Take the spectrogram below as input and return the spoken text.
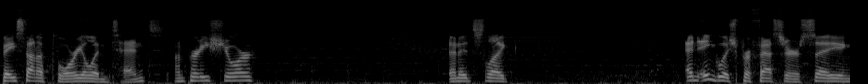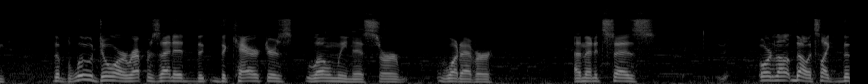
based on authorial intent, I'm pretty sure. And it's like an English professor saying the blue door represented the, the character's loneliness or whatever. And then it says or no, it's like the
